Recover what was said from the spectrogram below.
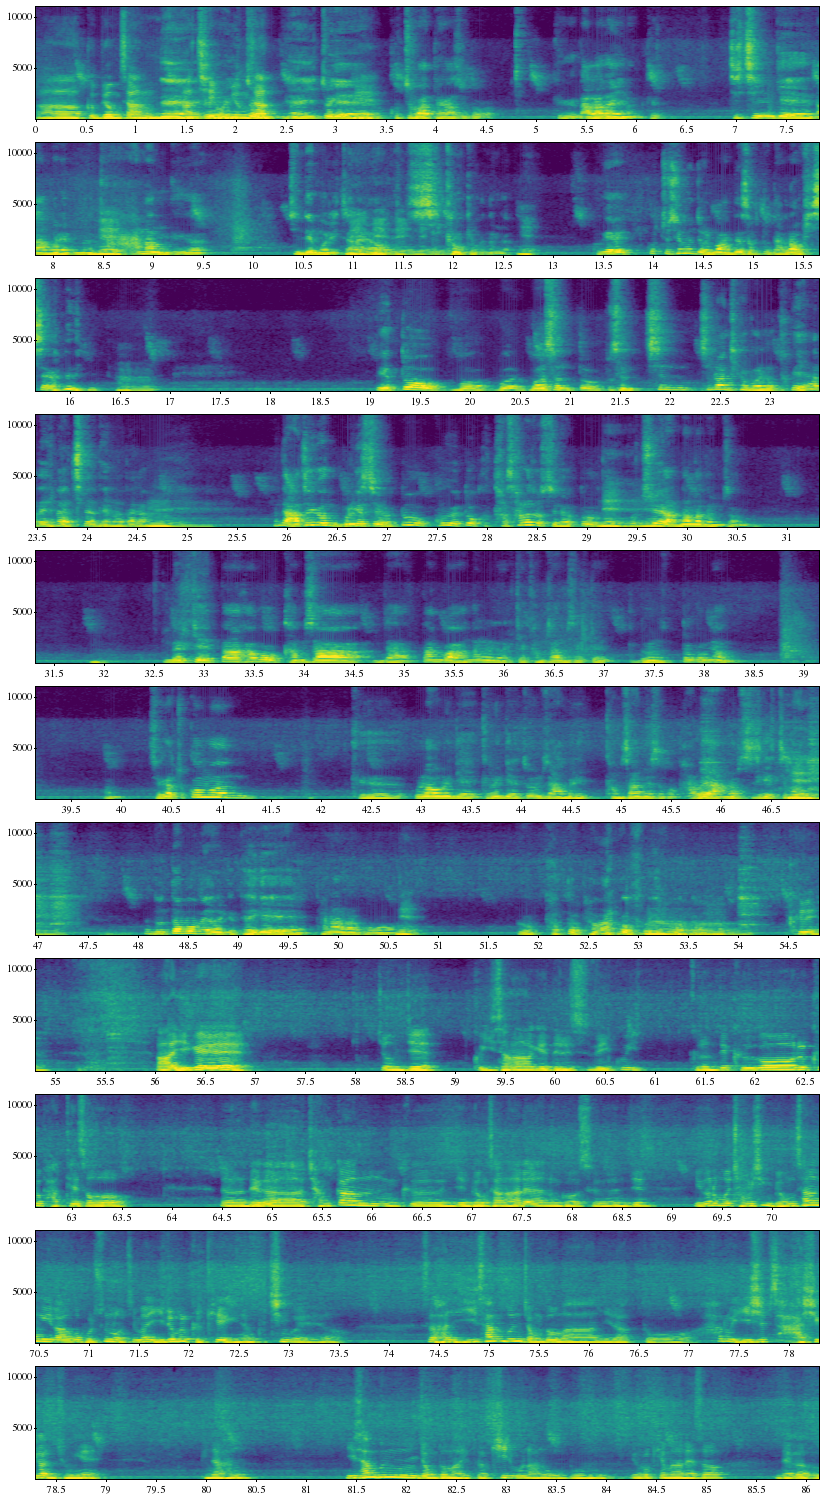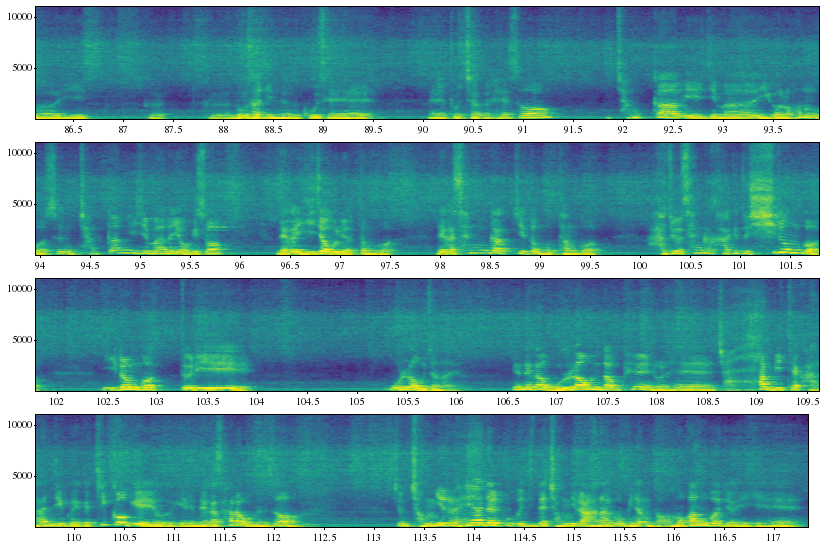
아, 그 명상, 네, 아침 그리고 명상. 이쪽, 예, 이쪽에 네. 고추밭에 가서도 그 날아다니는 그 지친 게 나무에 붙는 네. 까만 그 진딧물 있잖아요. 네, 네, 네, 네, 네. 시커멓게 붙는 거. 예. 그게 고추 심은 지 얼마 안 돼서부터 날라오기 시작하거든요. 음, 이게 또 뭐 뭐, 무슨 또 무슨 친 친환경 뭘로 또 해야 되나 해야 되나 하다가 음. 근데 아직은 모르겠어요. 또 그게 또 다 사라졌어요. 또 네. 고추에 안 날라다니면서. 근데 이렇게 딱 하고 감사 이제 땅과 하늘을 이렇게 감사하면서 이렇게 눈을 떠보면 아, 제가 조금은 그 올라오는 게 그런 게 좀 아무리 감사하면서 뭐 바로야 안 없어지겠지만 네. 눈 떠보면 이렇게 되게 편안하고 네. 그 밭도 평안하고 음, 보이고 음, 그래요. 아, 이게 좀 이제 그 이상하게 늘 수도 있고, 이- 그런데 그거를 그 밭에서 어, 내가 잠깐 그 이제 명상하라는 것은 이제 이거는 뭐 정식 명상이라고 볼 수는 없지만 이름을 그렇게 그냥 붙인 거예요. 그래서 한 2, 3분 정도만이라도 하루 24시간 중에 그냥 한 2, 3분 정도만 있다 길면 한 5분 이렇게만 해서 내가 그 이 그, 그 농사 짓는 곳에 에, 도착을 해서 잠깐이지만 이걸 하는 것은 잠깐이지만 여기서 내가 잊어버렸던 것, 내가 생각지도 못한 것, 아주 생각하기도 싫은 것 이런 것들이 올라오잖아요. 내가 올라온다고 표현을 해. 저 밑에 가라앉은 거니까 찌꺼기예요, 그게. 내가 살아오면서 좀 정리를 해야 될 부분인데 정리를 안 하고 그냥 넘어간 거죠, 이게.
